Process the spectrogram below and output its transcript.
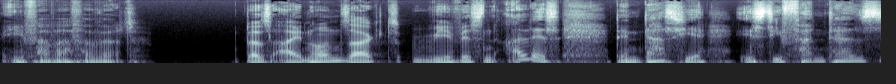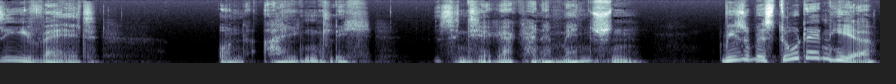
Eva war verwirrt. Das Einhorn sagt, wir wissen alles, denn das hier ist die Fantasiewelt. Und eigentlich sind hier gar keine Menschen. Wieso bist du denn hier?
